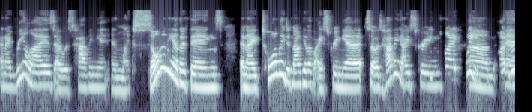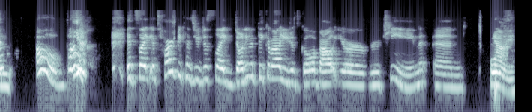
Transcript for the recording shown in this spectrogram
And I realized I was having it in like so many other things and I totally did not give up ice cream yet. So I was having ice cream like wait, um, and oh, butter. yeah. It's like it's hard because you just like don't even think about it. You just go about your routine and totally. Yeah.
